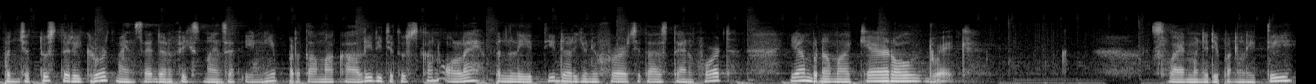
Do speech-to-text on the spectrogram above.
Pencetus dari growth mindset dan fixed mindset ini pertama kali dicetuskan oleh peneliti dari Universitas Stanford yang bernama Carol Dweck. Selain menjadi peneliti,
